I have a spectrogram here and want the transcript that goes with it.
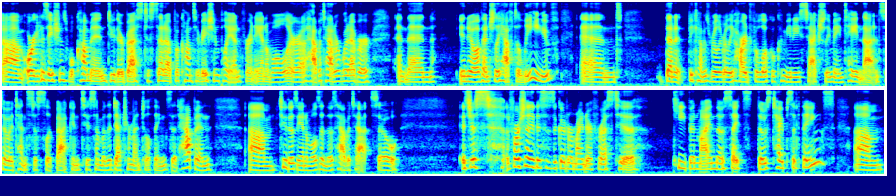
um, organizations will come in, do their best to set up a conservation plan for an animal or a habitat or whatever, and then you know eventually have to leave, and then it becomes really really hard for local communities to actually maintain that, and so it tends to slip back into some of the detrimental things that happen um, to those animals and those habitats. So it's just unfortunately this is a good reminder for us to keep in mind those sites those types of things um,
